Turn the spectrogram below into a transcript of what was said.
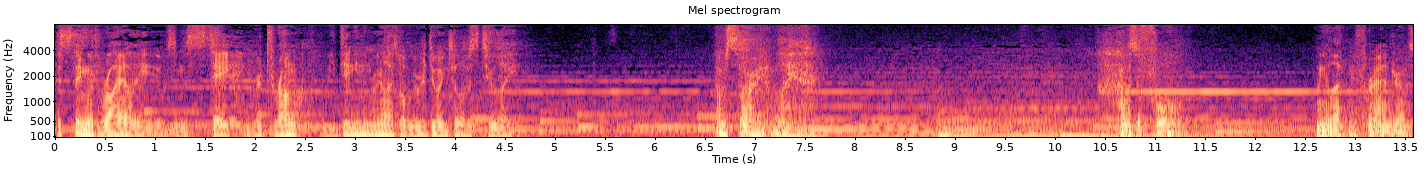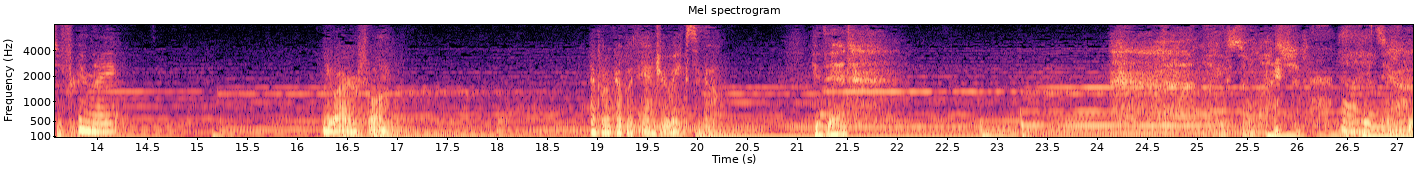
This thing with Riley, it was a mistake. We were drunk. We didn't even realize what we were doing till it was too late. I'm sorry, Emily. I was a fool. When you left me for Andrew, I was afraid. You're right. You are a fool. I broke up with Andrew weeks ago. You did? I love you so much. I love you too.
